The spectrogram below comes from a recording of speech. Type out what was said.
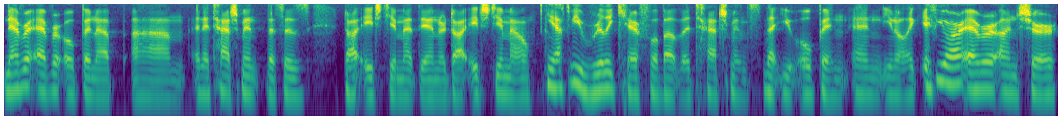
never ever open up um, an attachment that says .html at the end or .html. You have to be really careful about the attachments that you open. And, you know, like if you are ever unsure,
